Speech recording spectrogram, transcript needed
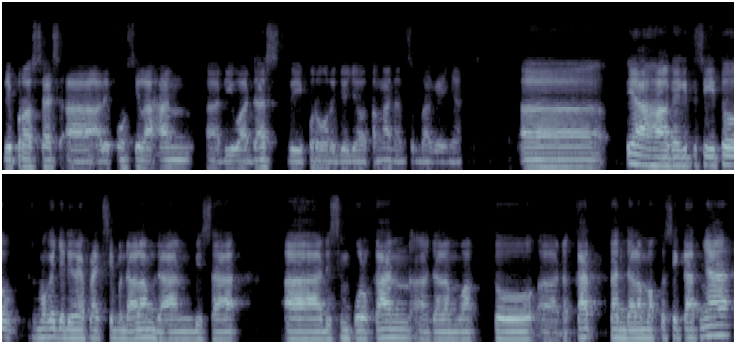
di proses uh, alih fungsi lahan uh, di Wadas di Purworejo Jawa Tengah dan sebagainya. Uh, ya hal kayak gitu sih itu semoga jadi refleksi mendalam dan bisa uh, disimpulkan uh, dalam waktu uh, dekat dan dalam waktu singkatnya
